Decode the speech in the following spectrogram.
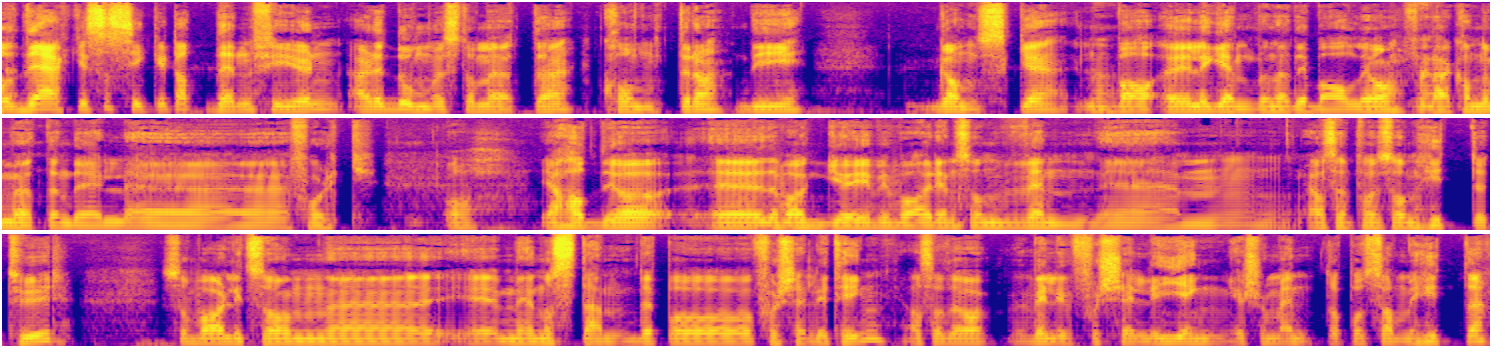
Og det er ikke så sikkert at den fyren er det dummeste å møte kontra de ganske ba legende nede i Bali òg, for der kan du møte en del eh, folk. Oh. Jeg hadde jo eh, Det var gøy. Vi var i en sånn venne... Eh, altså på en sånn hyttetur. Som var litt sånn eh, med noe standup og forskjellige ting. Altså Det var veldig forskjellige gjenger som endte opp på samme hytte.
